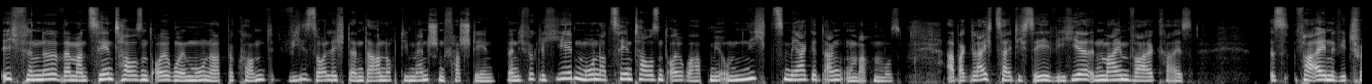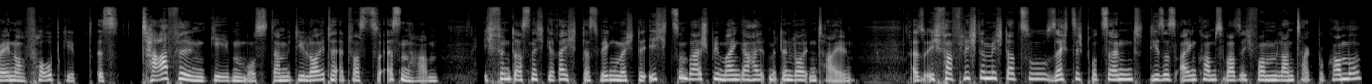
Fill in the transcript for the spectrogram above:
Ich finde, wenn man 10.000 Euro im Monat bekommt, wie soll ich denn da noch die Menschen verstehen? Wenn ich wirklich jeden Monat 10.000 Euro habe, mir um nichts mehr Gedanken machen muss, aber gleichzeitig sehe, wie hier in meinem Wahlkreis es Vereine wie Train of Hope gibt, es Tafeln geben muss, damit die Leute etwas zu essen haben. Ich finde das nicht gerecht. Deswegen möchte ich zum Beispiel mein Gehalt mit den Leuten teilen. Also ich verpflichte mich dazu, 60 Prozent dieses Einkommens, was ich vom Landtag bekomme,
